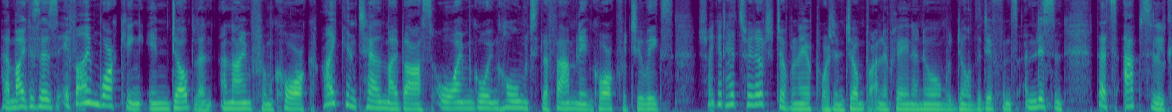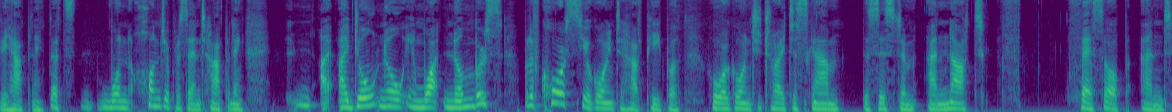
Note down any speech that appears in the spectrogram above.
Uh, Michael says, if I'm working in Dublin and I'm from Cork, I can tell my boss, oh, I'm going home to the family in Cork for two weeks. So I could head straight out to Dublin Airport and jump on a plane and no one would know the difference. And listen, that's absolutely happening. That's 100% happening. I, I don't know in what numbers, but of course you're going to have people who are going to try to scam the system and not f- fess up and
